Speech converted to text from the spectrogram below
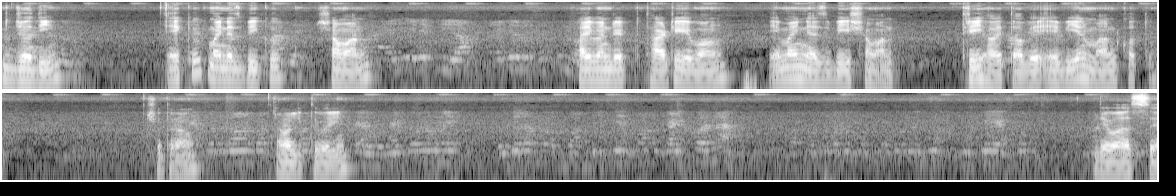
যদি A cube minus B cube সমান ফাইভ হান্ড্রেড থার্টি এবং এ মাইনাস বি সমান থ্রি হয়, তবে এ বি এর মান কত? সুতরাং আমরা লিখতে পারি দেওয়া আছে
